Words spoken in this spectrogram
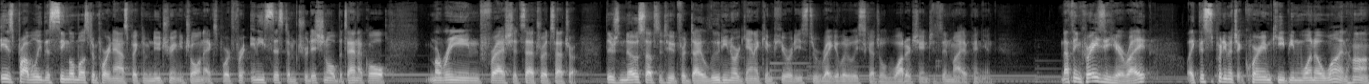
is probably the single most important aspect of nutrient control and export for any system, traditional, botanical, marine, fresh, etc., etc. There's no substitute for diluting organic impurities through regularly scheduled water changes, in my opinion. Nothing crazy here, right? Like, this is pretty much aquarium keeping 101, huh?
